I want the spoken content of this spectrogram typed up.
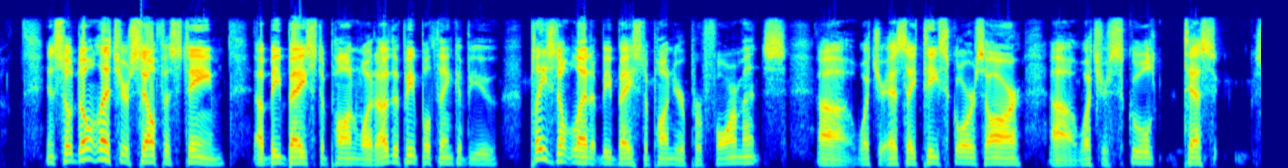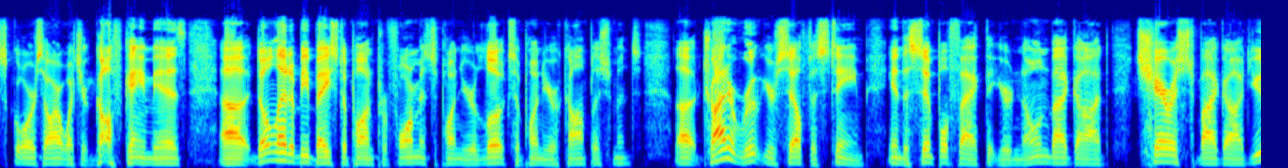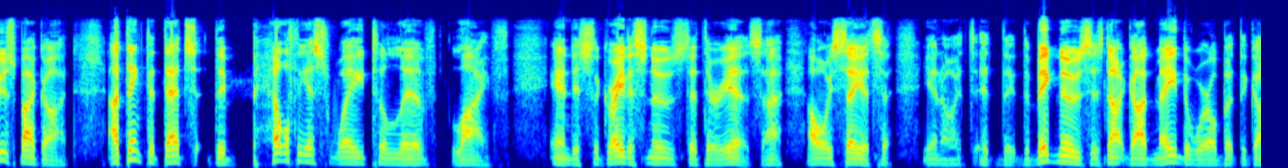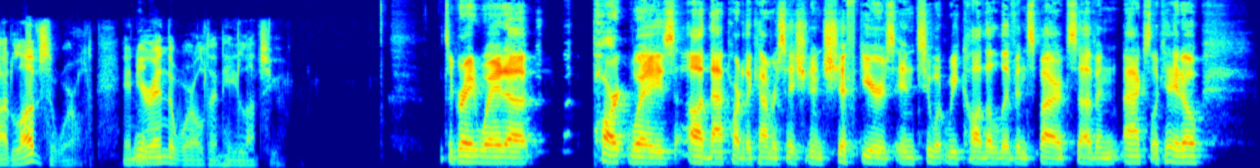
And so don't let your self esteem uh, be based upon what other people think of you. Please don't let it be based upon your performance, uh, what your SAT scores are, uh, what your school test scores are, what your golf game is. Uh, don't let it be based upon performance, upon your looks, upon your accomplishments. Uh, try to root your self esteem in the simple fact that you're known by God, cherished by God, used by God. I think that that's the healthiest way to live life. And it's the greatest news that there is. I, I always say it's, a, you know, it, it, the, the big news is not God made the world, but that God loves the world. And Yeah. you're in the world and He loves you. It's a great way to part ways on that part of the conversation and shift gears into what we call the Live Inspired Seven. Max Lucado,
